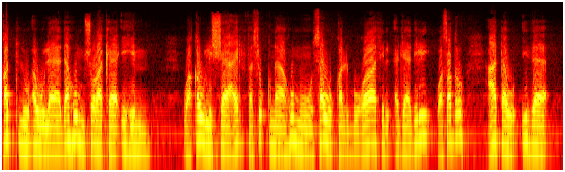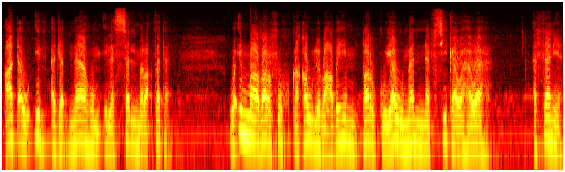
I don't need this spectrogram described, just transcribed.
قتل أولادهم شركائهم. وقول الشاعر فسقناهم سوق البغاث الأجادل وصدره. عتوا إذا عتوا إذ أجبناهم إلى السلم رأفة. وإما ظرفه كقول بعضهم ترك يوما نفسك وهواها. الثانية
